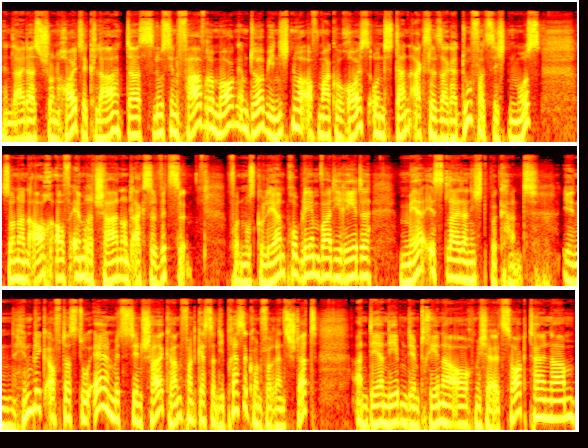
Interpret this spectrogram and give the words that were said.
Denn leider ist schon heute klar, dass Lucien Favre morgen im Derby nicht nur auf Marco Reus und dann Axel Sagadou verzichten muss, sondern auch auf Emre Can und Axel Witzel. Von muskulären Problemen war die Rede. Mehr ist leider nicht bekannt. In Hinblick auf das Duell mit den Schalkern fand gestern die Pressekonferenz statt, an der neben dem Trainer auch Michael Zorg teilnahm.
